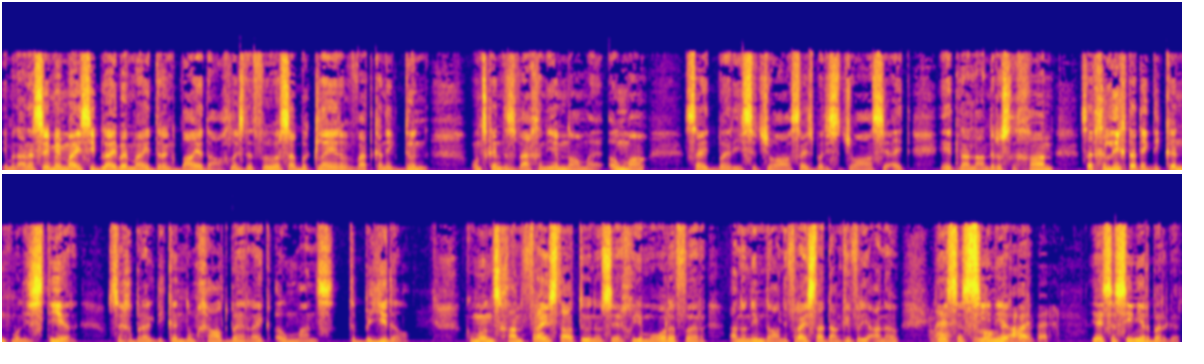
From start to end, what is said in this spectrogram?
Iemand anders sê my meisie bly by my, drink baie daagliks, dit veroorsaak bekleier, wat kan ek doen? Ons kind is weggeneem na my ouma. Sy het by die situasie, sy is by die situasie uit, het na Landeros gegaan. Sy het gelieg dat ek die kind molesteer. Sy gebruik die kind om geld by ryk ou mans te bedel. Kom ons gaan Vrystaat toe en ons sê goeiemôre vir anoniem daar in die Vrystaat. Dankie vir die aanhou. Jy's 'n senior burger. Jy's 'n senior burger.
